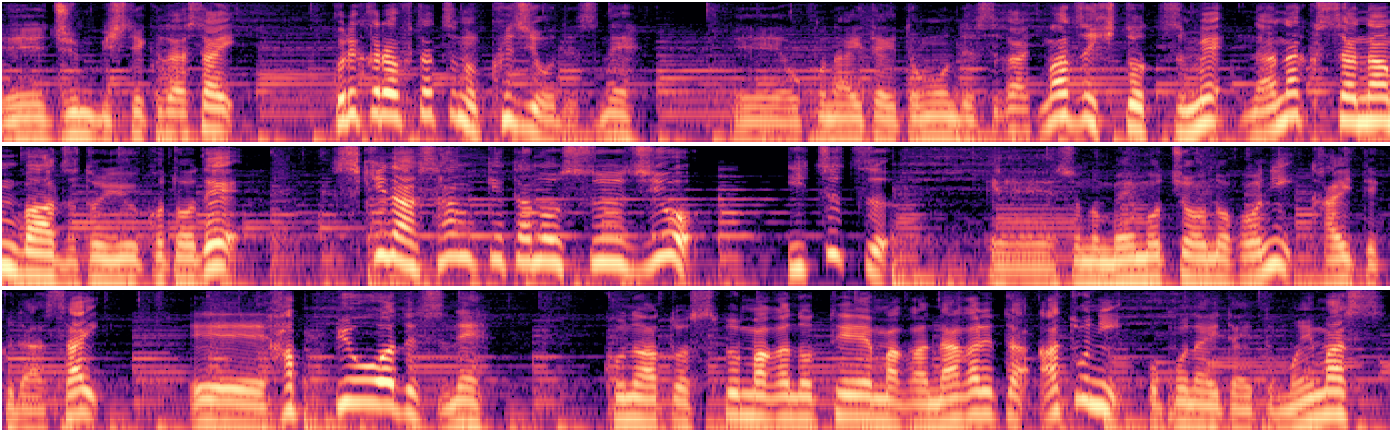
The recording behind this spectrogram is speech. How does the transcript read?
え準備してください。これから2つのくじをですね、え行いたいと思うんですがまず1つ目七草ナンバーズということで好きな3桁の数字を5つ、えー、そのメモ帳の方に書いてください、えー、発表はですねこの後スプマガのテーマが流れた後に行いたいと思います。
